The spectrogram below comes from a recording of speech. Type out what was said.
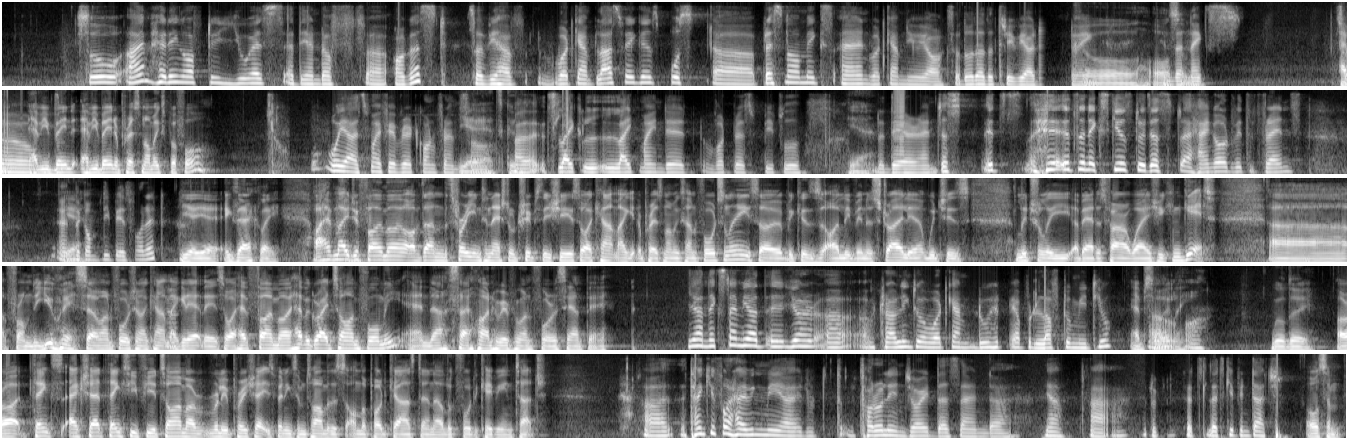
So I'm heading off to US at the end of uh, August. So we have WordCamp Las Vegas, Post uh, Pressnomics, and WordCamp New York. So those are the three we are doing cool. awesome. in the next. Have, so, have you been Have you been to Pressnomics before? Oh yeah, it's my favorite conference. Yeah, so, it's good. Uh, it's like like-minded WordPress people. Yeah. There and just it's it's an excuse to just hang out with friends, and Yeah. the company pays for it. Yeah, yeah, exactly. I have major FOMO. I've done three international trips this year, so I can't make it to Pressnomics, unfortunately. So because I live in Australia, which is literally about as far away as you can get uh, from the US, so unfortunately I can't make it out there. So I have FOMO. Have a great time for me, and uh, say hi to everyone for us out there. Yeah, next time you're you're uh, traveling to a WordCamp, do hit me up. Would love to meet you. Absolutely. Uh, uh, Will do. All right. Thanks, Akshat. Thanks you for your time. I really appreciate you spending some time with us on the podcast, and I look forward to keeping in touch. Uh, thank you for having me. I th- thoroughly enjoyed this, and uh, yeah, uh, let's let's keep in touch. Awesome.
